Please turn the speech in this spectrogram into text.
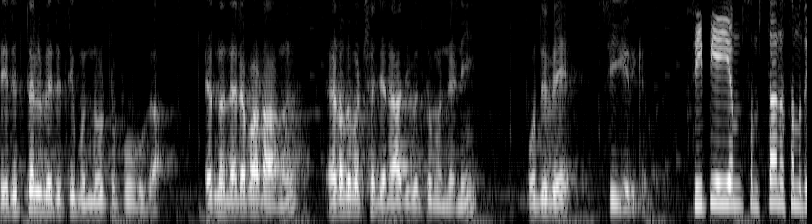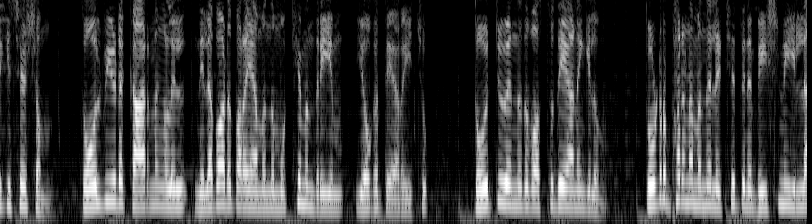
തിരുത്തൽ വരുത്തി മുന്നോട്ട് പോവുക എന്ന നിലപാടാണ് ഇടതുപക്ഷ ജനാധിപത്യ മുന്നണി പൊതുവെ സ്വീകരിക്കുന്നത്. സി പി ഐ എം സംസ്ഥാന സമിതിക്ക് ശേഷം തോൽവിയുടെ കാരണങ്ങളിൽ നിലപാട് പറയാമെന്ന് മുഖ്യമന്ത്രിയും യോഗത്തെ അറിയിച്ചു. തോറ്റു എന്നത് വസ്തുതയാണെങ്കിലും തുടർഭരണം എന്ന ലക്ഷ്യത്തിന് ഭീഷണിയില്ല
